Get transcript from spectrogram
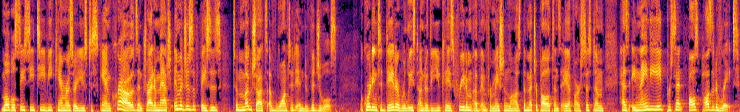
Mobile CCTV cameras are used to scan crowds and try to match images of faces to mugshots of wanted individuals. According to data released under the UK's Freedom of Information laws, the Metropolitan's AFR system has a 98% false positive rate,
